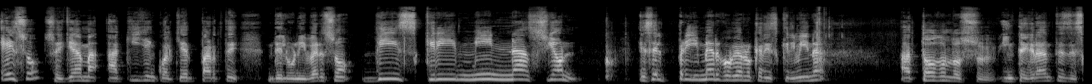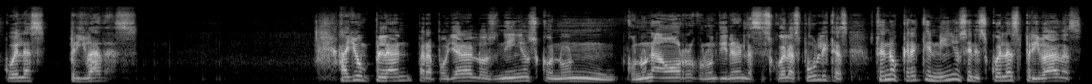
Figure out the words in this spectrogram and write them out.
Eso se llama aquí y en cualquier parte del universo discriminación. Es el primer gobierno que discrimina a todos los integrantes de escuelas privadas. Hay un plan para apoyar a los niños con un, con un ahorro, con un dinero en las escuelas públicas. ¿Usted no cree que niños en escuelas privadas,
